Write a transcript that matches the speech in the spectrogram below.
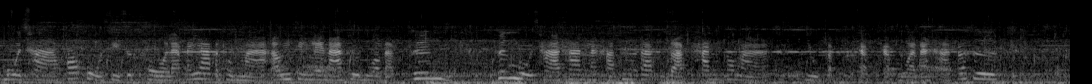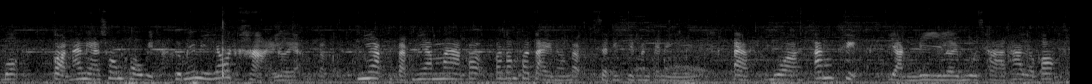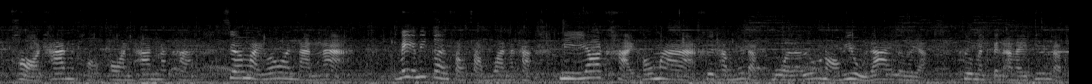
บูชาพ่อปู่ศรีสุโธและพระย่าปทุมมา เอาจริงๆเลยนะ คือบัวแบบพึ่งพึ่งบูชาท่านนะคะเพิ่งรับรับท่านเข้ามาอยู่กับกับกับบัวนะคะ ก็คือบัวก่อนหน้านี้ช่วงโควิด คือไม่มียอดขายเลยอะแบบเงียบแบบเงียบมากก็ก็ต้องเข้าใจเนอะแบบเศรษฐกิจมันเป็นอย่างนี้ แต่บัวตั้งจิตอย่างดีเลยบูชาท่านแล้วก็ขอท่านขอพรท่านนะคะ เชื่อไหมว่าวันนั้นน่ะ ไม่ไม่เกินสองสามวันนะคะ มียอดขายเข้ามา คือทำให้แบบบัวและลูกน้องอยู่ได้เลยอะ่ะ คือมันเป็นอะไรที่แบบ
